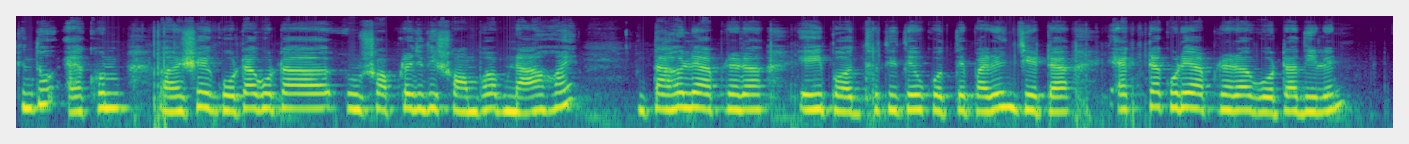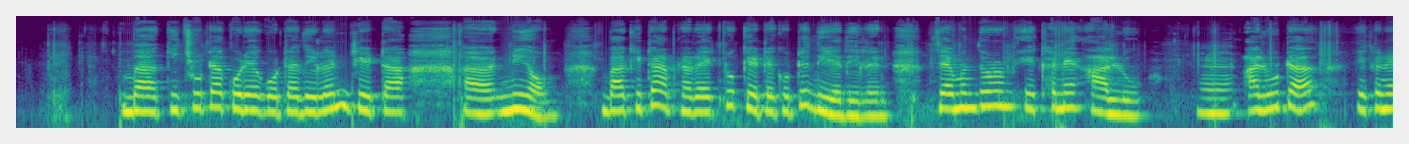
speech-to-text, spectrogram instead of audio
কিন্তু এখন সে গোটা গোটা সবটা যদি সম্ভব না হয়, তাহলে আপনারা এই পদ্ধতিতেও করতে পারেন, যেটা একটা করে আপনারা গোটা দিলেন বা কিছুটা করে গোটা দিলেন যেটা নিয়ম। বাকিটা আপনারা একটু কেটে কুটে দিয়ে দিলেন। যেমন ধরুন এখানে আলু। আলুটা এখানে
